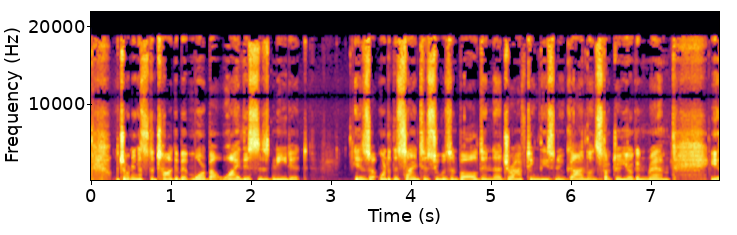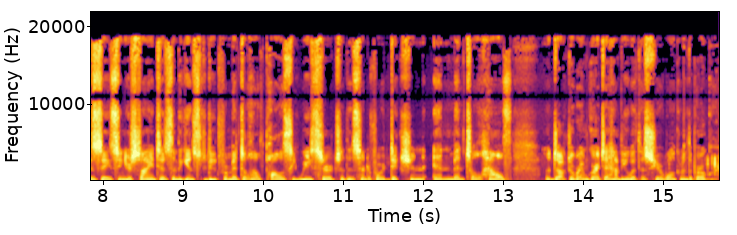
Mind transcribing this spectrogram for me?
Well, joining us to talk a bit more about why this is needed is uh, one of the scientists who was involved in uh, drafting these new guidelines. Dr. Jürgen Rehm is a senior scientist in the Institute for Mental Health Policy Research at the Center for Addiction and Mental Health. Dr. Rehm, great to have you with us here. Welcome to the program.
